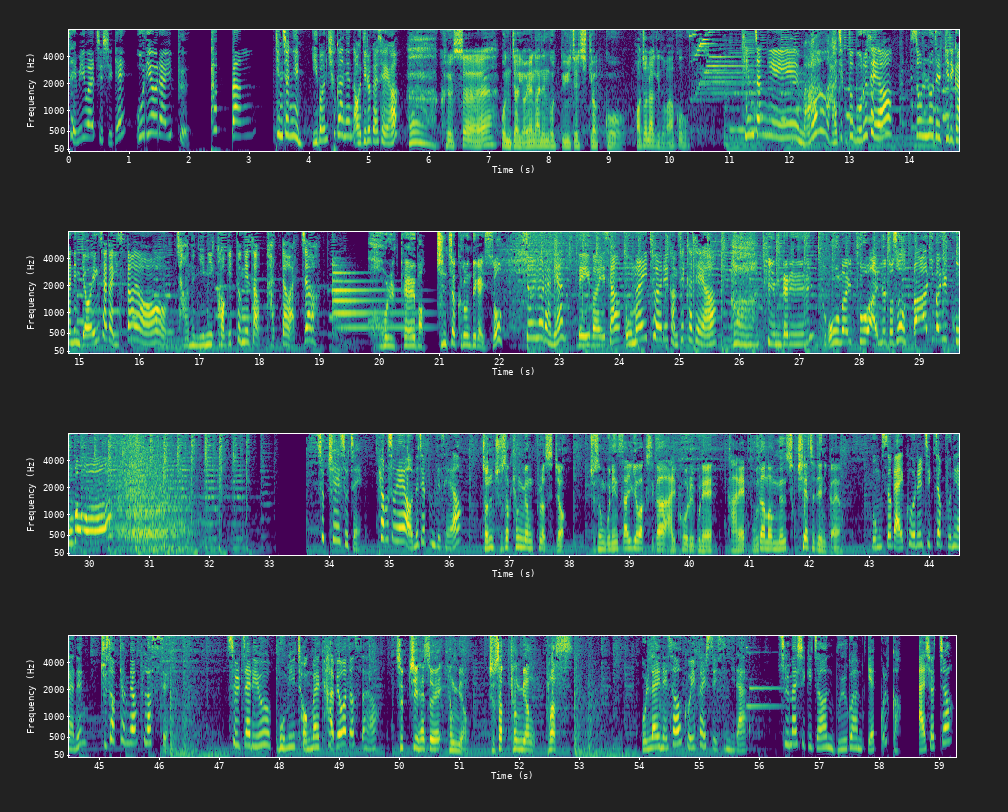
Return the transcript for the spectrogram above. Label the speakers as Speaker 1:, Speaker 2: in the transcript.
Speaker 1: 재미와 지식의 오디오 life 팟빵
Speaker 2: 팀장님, 이번 휴가는 어디로 가세요?
Speaker 3: 하, 글쎄, 혼자 여행하는 것도 이제 지겹고, 허전하기도 하고.
Speaker 2: 팀장님, 아, 아직도 모르세요? 솔로들끼리 가는 여행사가 있어요. 저는 이미 거기 통해서 갔다 왔죠.
Speaker 3: 헐, 대박! 진짜 그런 데가 있어?
Speaker 2: 솔로라면 네이버에서 오마이 투어를 검색하세요.
Speaker 3: 아, 김대리, 오마이 투어 알려줘서 많이 많이 고마워!
Speaker 1: 숙취해소제 평소에 어느 제품 드세요?
Speaker 4: 전 주석혁명 플러스죠. 주성분인 쌀겨 왁스가 알코올을 분해 간에 부담 없는 숙취 해소제니까요.
Speaker 1: 몸속 알코올을 직접 분해하는 주석혁명 플러스 술자리 후 몸이 정말 가벼워졌어요
Speaker 4: 숙취 해소의 혁명. 주석혁명 플러스.
Speaker 1: 온라인에서 구입할 수 있습니다 술 마시기 전 물과 함께 꿀꺽 아셨죠?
